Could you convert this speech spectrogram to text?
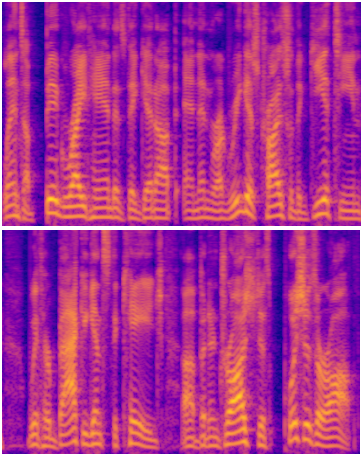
lands a big right hand as they get up, and then Rodriguez tries for the guillotine with her back against the cage, uh, but Andrade just pushes her off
